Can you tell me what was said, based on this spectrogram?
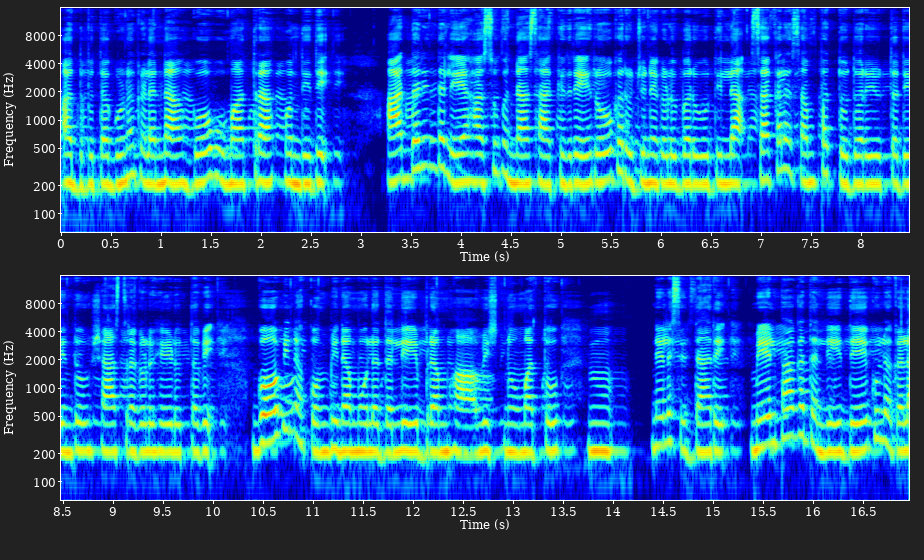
ಅದ್ಭುತ ಗುಣಗಳನ್ನು ಗೋವು ಮಾತ್ರ ಹೊಂದಿದೆ. ಆದ್ದರಿಂದಲೇ ಹಸುವನ್ನ ಸಾಕಿದರೆ ರೋಗ ರುಜಿನಗಳು ಬರುವುದಿಲ್ಲ. ಸಕಲ ಸಂಪತ್ತು ದೊರೆಯುತ್ತದೆ ಎಂದು ಶಾಸ್ತ್ರಗಳು ಹೇಳುತ್ತವೆ. ಗೋವಿನ ಕೊಂಬಿನ ಮೂಲದಲ್ಲಿ ಬ್ರಹ್ಮ, ವಿಷ್ಣು ಮತ್ತು ನೆಲೆಸಿದ್ದಾರೆ. ಮೇಲ್ಭಾಗದಲ್ಲಿ ದೇಗುಲಗಳ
